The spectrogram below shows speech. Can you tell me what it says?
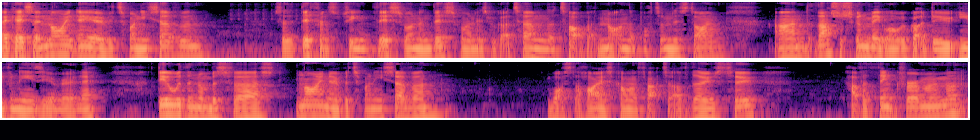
Okay, so 9a over 27. So the difference between this one and this one is we've got a term on the top but not on the bottom this time. And that's just going to make what we've got to do even easier really. Deal with the numbers first. 9 over 27. What's the highest common factor of those two? Have a think for a moment.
